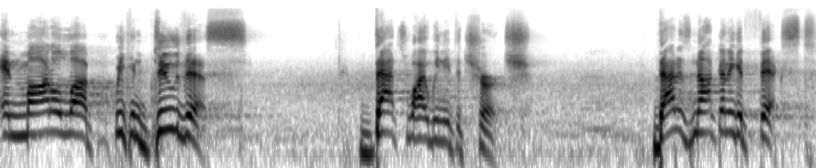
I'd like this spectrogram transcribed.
and model love. We can do this. That's why we need the church. That is not going to get fixed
